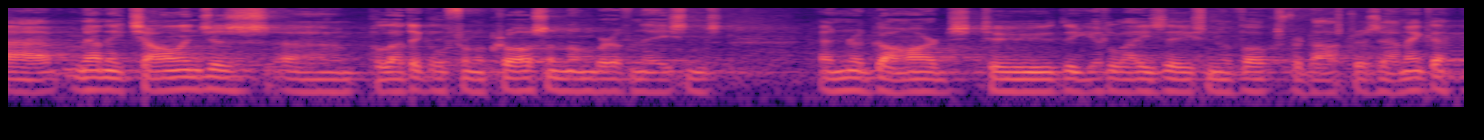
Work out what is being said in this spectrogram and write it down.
uh, many challenges, um, political, from across a number of nations in regards to the utilisation of Oxford AstraZeneca.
